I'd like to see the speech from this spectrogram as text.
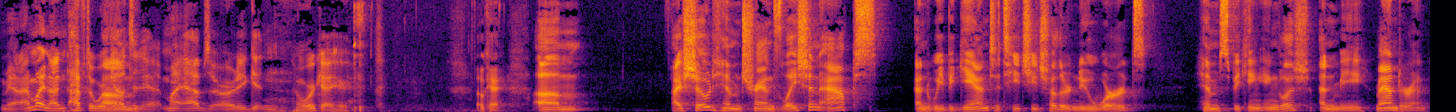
Man, I might not have to work Um, out today. My abs are already getting a workout here. Okay. Um, I showed him translation apps, and we began to teach each other new words. Him speaking English and me Mandarin.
